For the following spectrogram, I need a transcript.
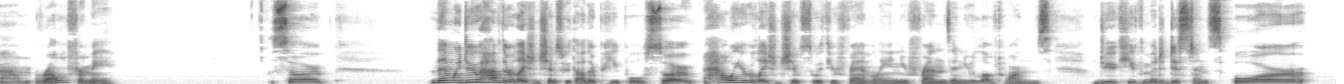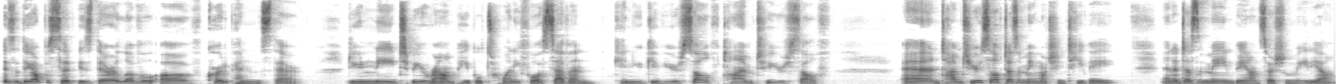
um realm for me. So then we do have the relationships with other people. So, how are your relationships with your family and your friends and your loved ones? Do you keep them at a distance? Or is it the opposite? Is there a level of codependence there? Do you need to be around people 24 7? Can you give yourself time to yourself? And time to yourself doesn't mean watching TV, and it doesn't mean being on social media,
